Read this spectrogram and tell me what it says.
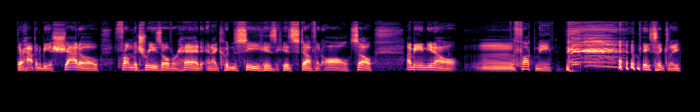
there happened to be a shadow from the trees overhead, and I couldn't see his his stuff at all. So, I mean, you know, mm, fuck me, basically.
